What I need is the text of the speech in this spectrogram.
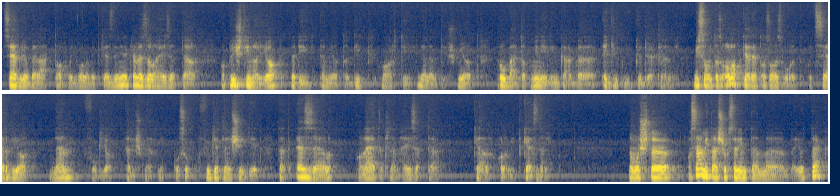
Szerbia belátta, hogy valamit kezdenie kell ezzel a helyzettel, a pristinaiak pedig emiatt a Dick Marty jelentés miatt próbáltak minél inkább eh, együttműködőek lenni. Viszont az alapkeret az az volt, hogy Szerbia nem fogja elismerni Koszovó függetlenségét, tehát ezzel a lehetetlen helyzettel kell valamit kezdeni. Na most a számítások szerintem bejöttek,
